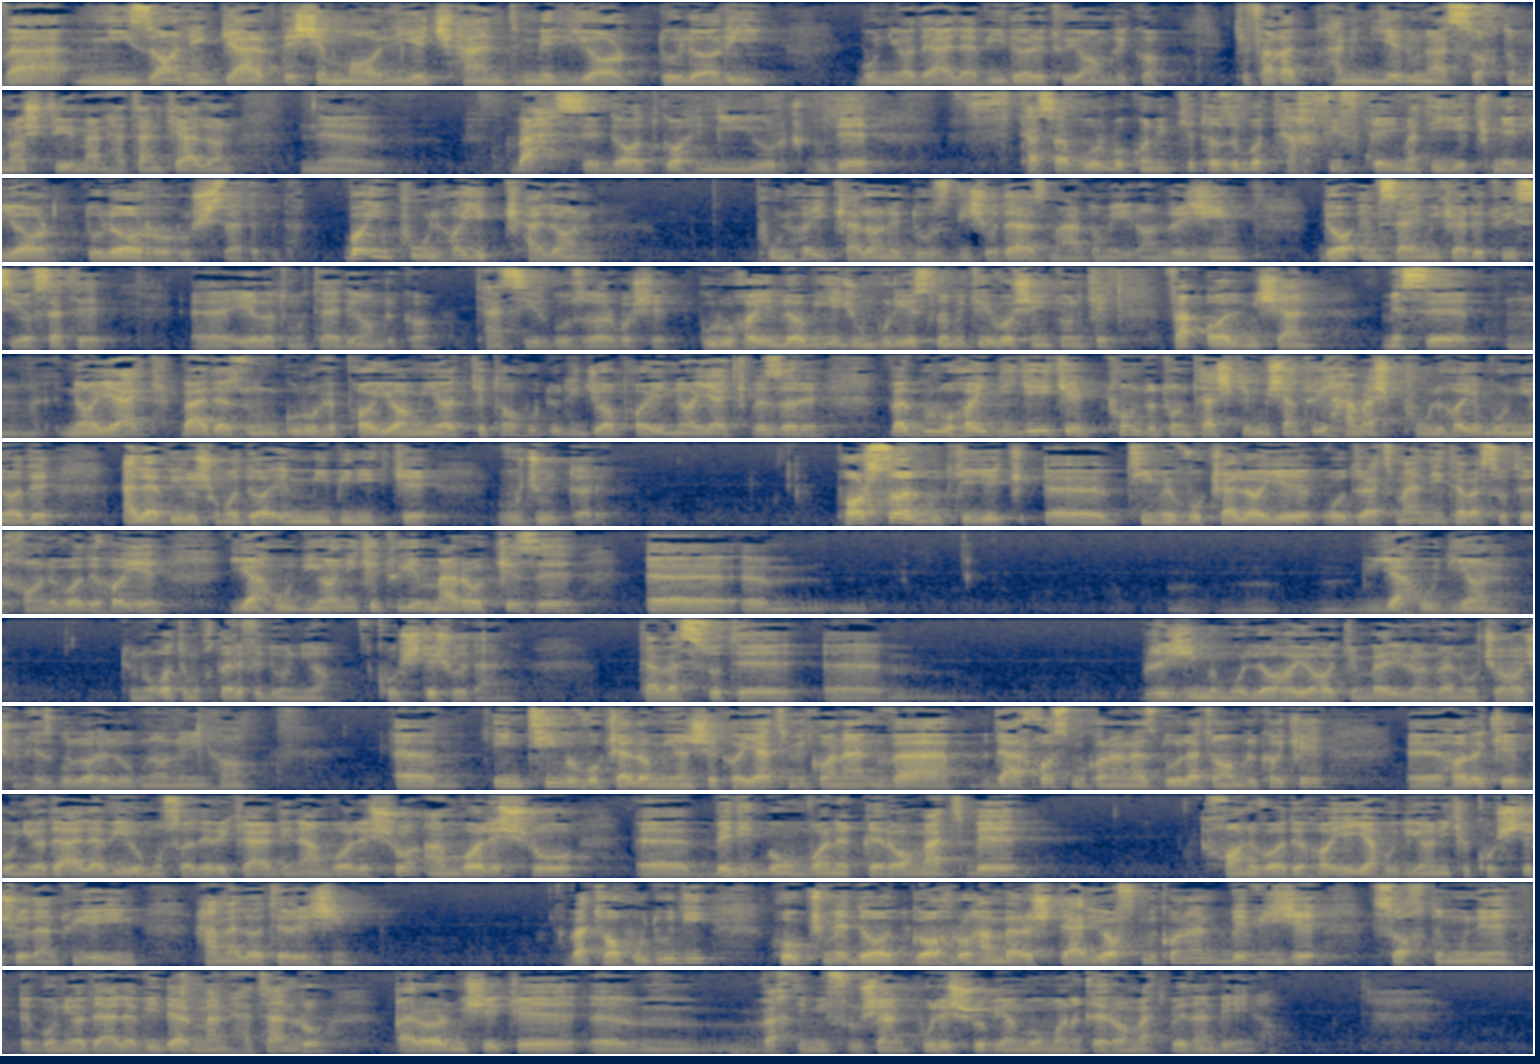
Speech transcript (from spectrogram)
و میزان گردش مالی چند میلیارد دلاری بنیاد علوی داره توی آمریکا که فقط همین یه دونه از ساختموناش توی منحتن که الان بحث دادگاه نیویورک بوده تصور بکنید که تازه با تخفیف قیمت یک میلیارد دلار رو روش زده بودن. با این پولهای کلان پولهای کلان دزدی شده از مردم ایران. رژیم دائم سعی می‌کرده توی سیاست ایالات متحده آمریکا تاثیر گذار باشه. گروه های لابی جمهوری اسلامی توی واشنگتن که فعال میشن مثل نایک بعد از اون گروه پایا میاد که تا حدودی جا پای نایک بذاره و گروه های دیگه ای که تند و تند تشکیل میشن توی همش پول های بنیاد علوی رو شما دائم می‌بینید که وجود داره. پارسال بود که یک تیم وکلای قدرتمندی توسط خانواده های یهودیانی که توی مراکز یهودیان تو نقاط مختلف دنیا کشته شدن. توسط رژیم ملاهای حاکم بر ایران و نوچه هاشون حزب الله لبنان و اینها این تیم وکلا میان شکایت می‌کنن و درخواست می‌کنن از دولت آمریکا که حالا که بنیاد علوی رو مصادره کردین اموالش رو اموالش رو بدید به عنوان قرامت به خانواده های یهودیانی که کشته شدن توی این حملات رژیم. و تا حدودی حکم دادگاه رو هم براش دریافت می‌کنن به ویژه ساختمون بنیاد علوی در منحتن رو. قرار میشه که وقتی میفروشن پولش رو بیان به عنوان قرامت بدن به اینها.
